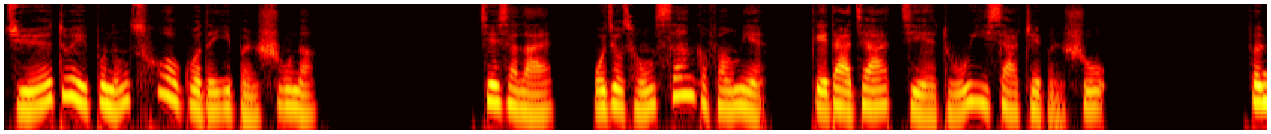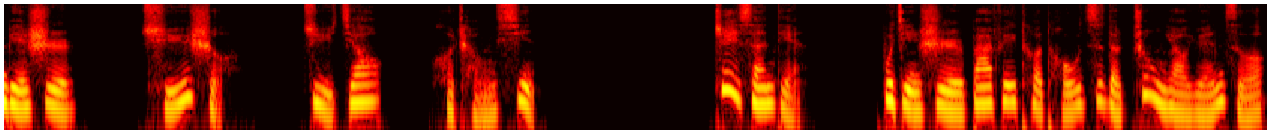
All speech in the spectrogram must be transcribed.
绝对不能错过的一本书呢？接下来，我就从三个方面给大家解读一下这本书，分别是取舍、聚焦和诚信。这三点不仅是巴菲特投资的重要原则，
